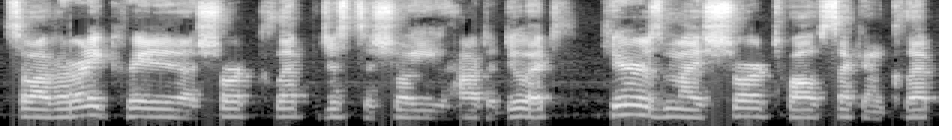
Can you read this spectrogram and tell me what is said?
So I've already created a short clip just to show you how to do it. Here is my short 12 second clip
